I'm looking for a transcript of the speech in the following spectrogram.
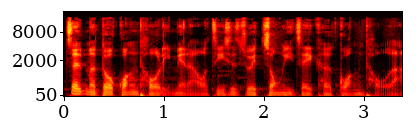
这么多光头里面啊，我自己是最中意这一颗光头啦。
